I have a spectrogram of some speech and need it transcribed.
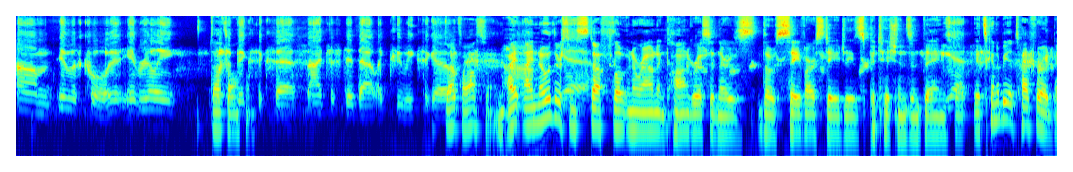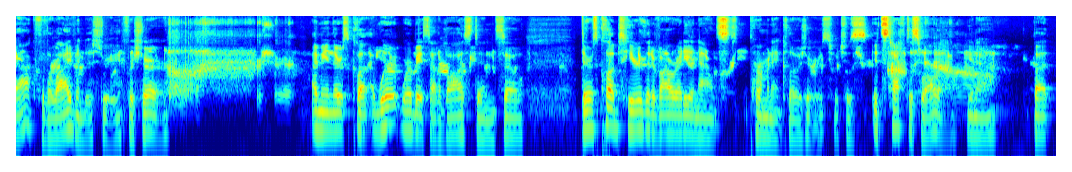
um, it was cool. It, it really That's was a big success. I just did that like two weeks ago. That's awesome. I, I know there's some stuff floating around in Congress, and there's those save our stages petitions and things. But it's going to be a tough road back for the live industry for sure. for sure. I mean, there's cl- we're we're based out of Boston, so there's clubs here that have already announced permanent closures, which is it's tough to swallow, you know. But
